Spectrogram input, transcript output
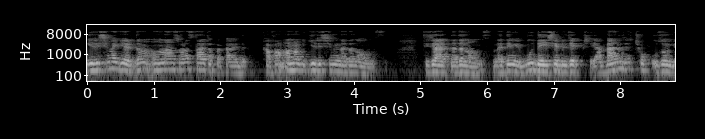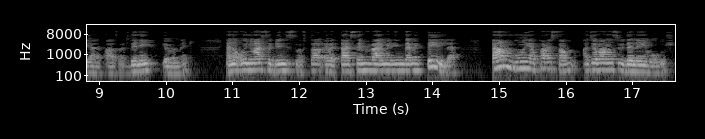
Girişime girdim. Ondan sonra startup'a kaydı kafam ama bir girişim neden olmasın? Ticaret neden olmasın? Dediğim gibi bu değişebilecek bir şey. Yani bence çok uzun bir yelpaze. Deneyip görmek. Yani o üniversite birinci sınıfta evet derslerimi vermeliyim demek değil de ben bunu yaparsam acaba nasıl bir deneyim olur?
